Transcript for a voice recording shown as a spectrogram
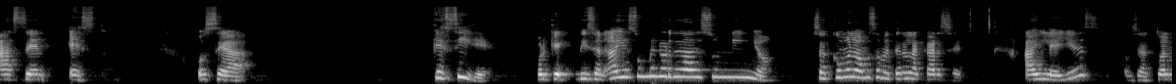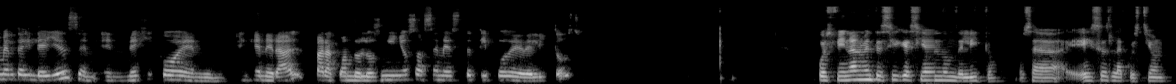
hacen esto? O sea, ¿qué sigue? Porque dicen, ay, es un menor de edad, es un niño. O sea, ¿cómo lo vamos a meter a la cárcel? Hay leyes, O sea, actualmente hay leyes en, México en, en, general para cuando los niños hacen este tipo de delitos. Pues finalmente sigue siendo un delito. O sea, esa es la cuestión.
